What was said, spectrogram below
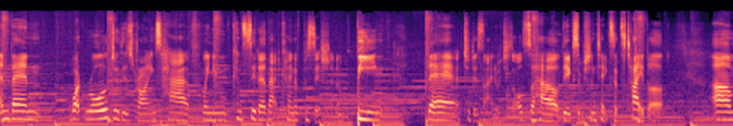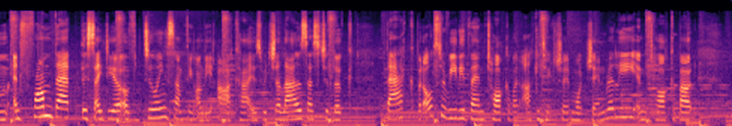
And then what role do these drawings have when you consider that kind of position of being there to design, which is also how the exhibition takes its title. Um, and from that, this idea of doing something on the archives, which allows us to look back, but also really then talk about architecture more generally and talk about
